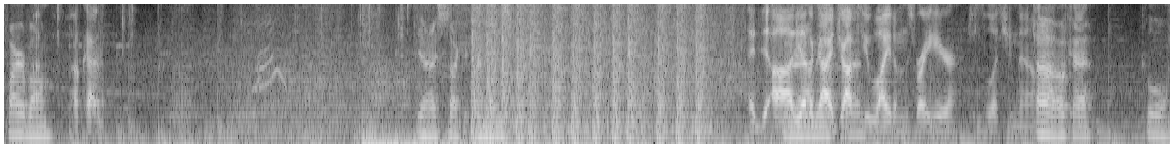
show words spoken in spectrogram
Firebomb. Okay. Yeah, I suck at grenades. And, uh, the other guy outside. dropped two items right here, just to let you know. Oh, okay. Cool.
